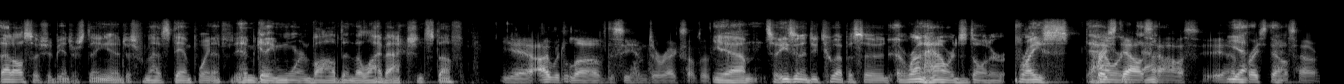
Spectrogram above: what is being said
that also should be interesting, you know, just from that standpoint of him getting more involved in the live action stuff. Yeah, I would love to see him direct something. Yeah, so he's going to do two episodes. Uh, Ron Howard's daughter, Bryce. Bryce Howard, Dallas Howard- House. Yeah, Yeah. Bryce Dallas Howard.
